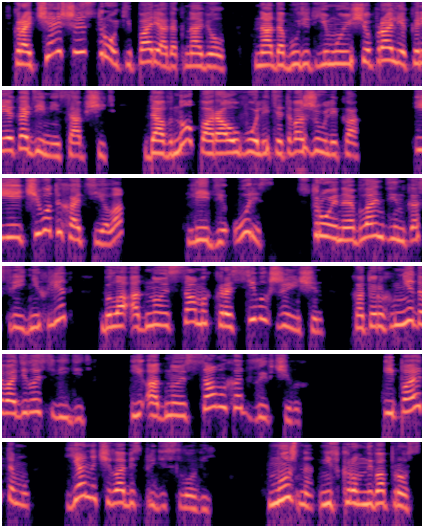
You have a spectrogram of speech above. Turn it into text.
В кратчайшие строки порядок навел, надо будет ему еще про лекаря Академии сообщить. Давно пора уволить этого жулика. И чего ты хотела? Леди Орис, стройная блондинка средних лет, была одной из самых красивых женщин, которых мне доводилось видеть, и одной из самых отзывчивых. И поэтому я начала без предисловий. Можно нескромный вопрос?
